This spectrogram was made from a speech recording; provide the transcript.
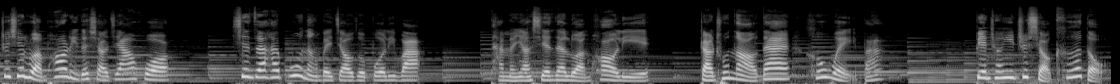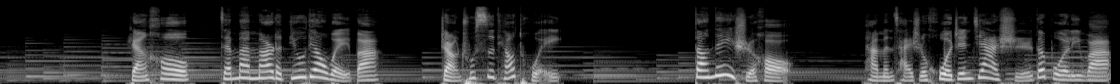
这些卵泡里的小家伙，现在还不能被叫做玻璃蛙，它们要先在卵泡里长出脑袋和尾巴，变成一只小蝌蚪，然后再慢慢的丢掉尾巴，长出四条腿。到那时候，它们才是货真价实的玻璃蛙。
